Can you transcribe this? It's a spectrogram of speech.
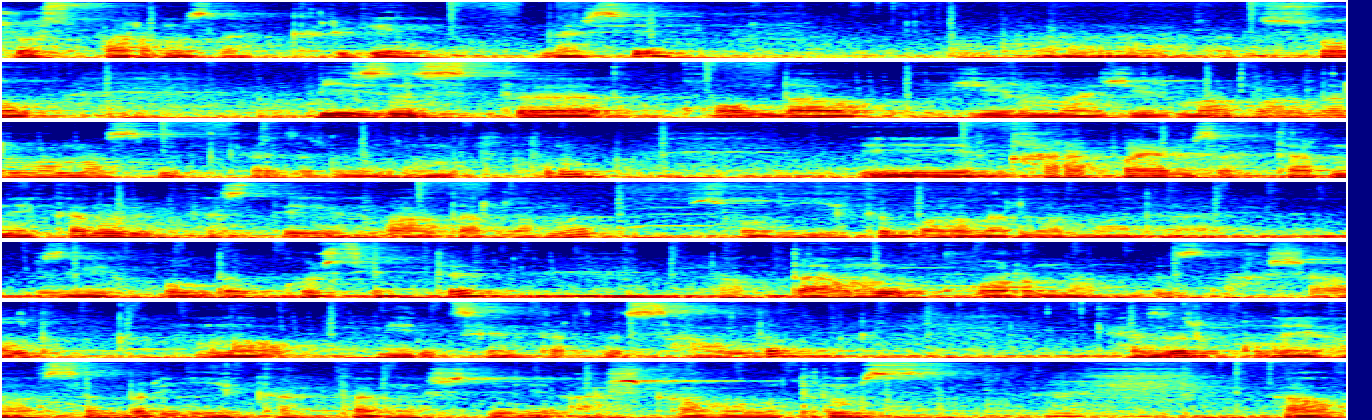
жоспарымызға кірген нәрсе. Ә, сол бизнесті қолдау 20-20 бағдарламасы қазір мен ұмытып тұрмын. И қарапайым заттардың экономикасы деген бағдарлама сол екі бағдарламада бізге қолдау көрсетті. Мынау даму қорынан біз ақша алдық мынау медцентрді салдық. Қазір құдай қаласа бір екі аптаның ішінде ашқалы отырмыз. Ал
